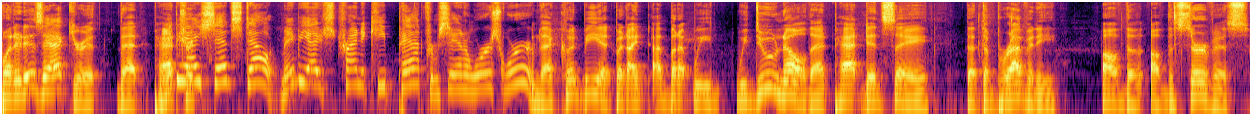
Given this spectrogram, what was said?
but it is accurate that Patrick. maybe I said stout. Maybe I was trying to keep Pat from saying a worse word. that could be it. But I. uh, But we we do know that Pat did say that the brevity of the of the service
